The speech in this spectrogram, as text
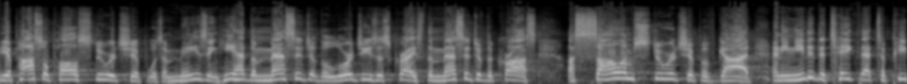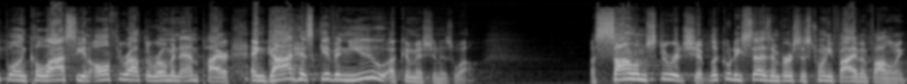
The Apostle Paul's stewardship was amazing. He had the message of the Lord Jesus Christ, the message of the cross, a solemn stewardship of God, and he needed to take that to people in Colossae and all throughout the Roman Empire. And God has given you a commission as well a solemn stewardship. Look what he says in verses 25 and following.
